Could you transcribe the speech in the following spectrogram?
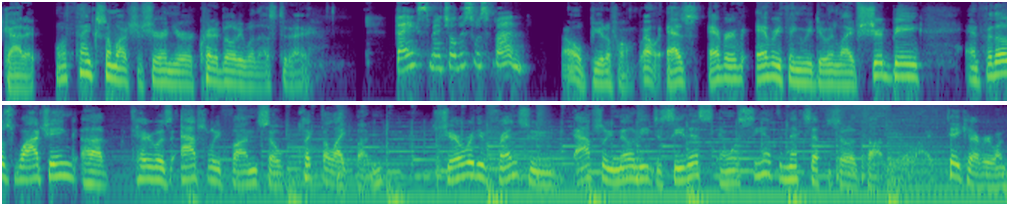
Got it. Well, thanks so much for sharing your credibility with us today. Thanks, Mitchell. This was fun. Oh, beautiful. Well, as ever, everything we do in life should be. And for those watching, uh, Teri was absolutely fun. So click the like button, share with your friends who absolutely no need to see this, and we'll see you at the next episode of Thought Leader Life. Take care, everyone.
